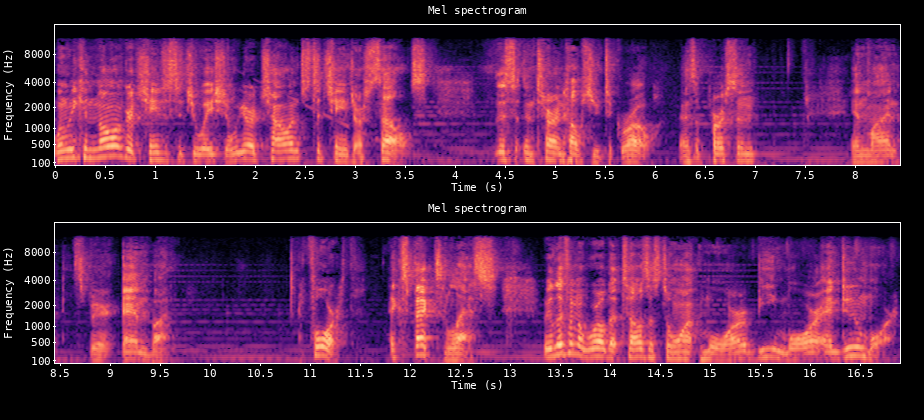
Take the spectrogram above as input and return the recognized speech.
when we can no longer change a situation, we are challenged to change ourselves. This in turn helps you to grow as a person in mind, spirit, and body. Fourth, expect less. We live in a world that tells us to want more, be more, and do more.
